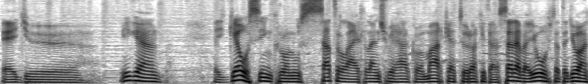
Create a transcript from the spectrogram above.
egy, ö, igen, egy Geosynchronous Satellite Launch Vehicle Mark 2 rakétára szerelve, jó, tehát egy olyan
